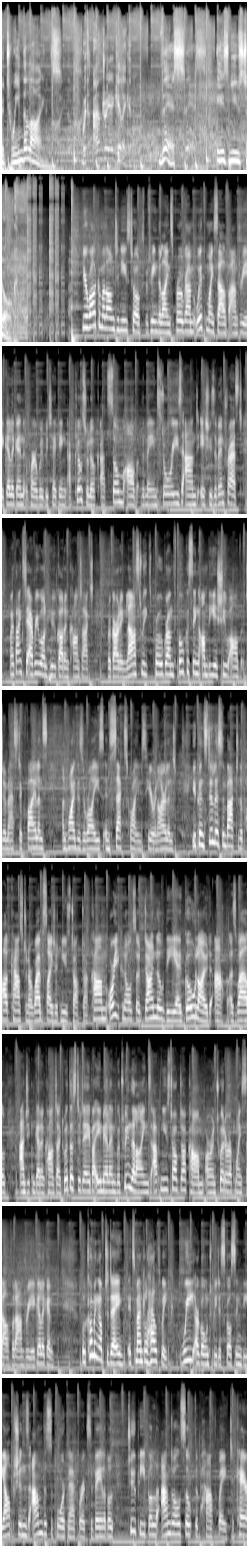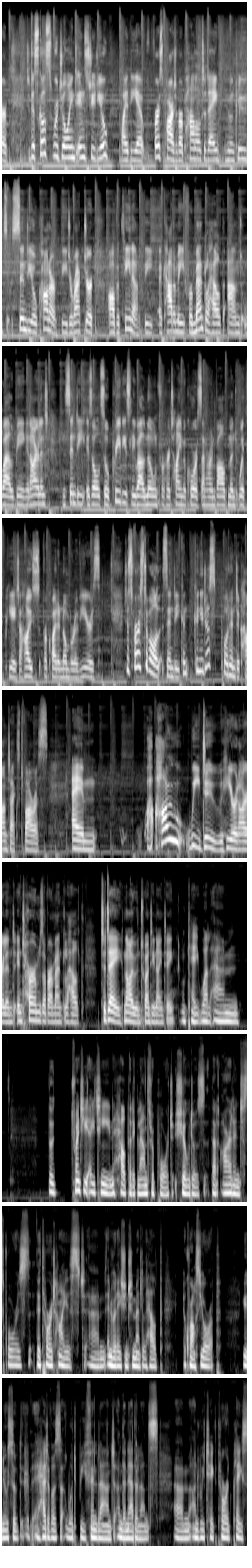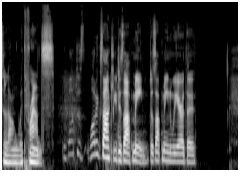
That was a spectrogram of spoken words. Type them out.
Between the Lines with Andrea Gilligan. This is Newstalk. You're welcome along to Newstalk's Between the Lines programme with myself, Andrea Gilligan, where we'll be taking a closer look at some of the main stories and issues of interest. My thanks to everyone who got in contact regarding last week's programme, focusing on the issue of domestic violence and why there's a rise in sex crimes here in Ireland. You can still listen back to the podcast on our website at newstalk.com, or you can also download the uh, Go Loud app as well. And you can get in contact with us today by emailing between the lines at newstalk.com or on Twitter at myself at Andrea Gilligan. Well, coming up today, it's Mental Health Week. We are going to be discussing the options and the support networks available to people and also the pathway to care. To discuss, we're joined in studio by the uh, first part of our panel today, who includes Cindy O'Connor, the director of Athena, the Academy for Mental Health and Wellbeing in Ireland. And Cindy is also previously well known for her time, of course, and her involvement with Pieta House for quite a number of years. Just first of all, Cindy, can, can you just put into context for us um, how we do here in Ireland in terms of our mental health today, now in 2019? Okay, well, um, the 2018 Health at a Glance report showed us that Ireland scores the third highest um, in relation to mental health across Europe. You know, so ahead of us would be Finland and the Netherlands, um, and we take third place along with France. What, does, what exactly does that mean? Does that mean we are the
